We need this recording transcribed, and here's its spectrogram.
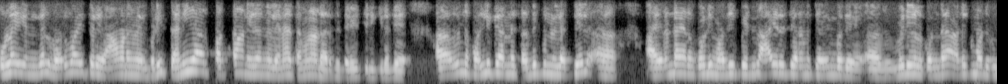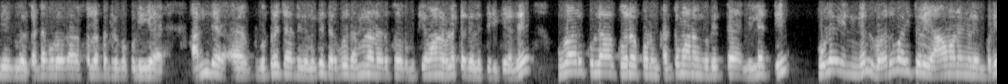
புல எண்கள் வருவாய்த்துறை ஆவணங்களின்படி தனியார் பட்டா நிலங்கள் என தமிழ்நாடு அரசு தெரிவித்திருக்கிறது. அதாவது இந்த பள்ளிக்காரனை சதுப்பு நிலத்தில் இரண்டாயிரம் கோடி மதிப்பீட்டில் ஆயிரத்தி இருநூத்தி ஐம்பது வீடுகள் கொண்ட அடுக்குமாடி குடியிருப்புகள் கட்டப்படுவதாக சொல்லப்பட்டிருக்கக்கூடிய அந்த குற்றச்சாட்டுகளுக்கு தற்போது தமிழ்நாடு அரசு ஒரு முக்கியமான விளக்கத்தை அளித்திருக்கிறது. புகாருக்குள்ளாக கூறப்படும் கட்டுமானம் குறித்த நிலத்தின் புல எண்கள் வருவாய்த்துறை ஆவணங்களின்படி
